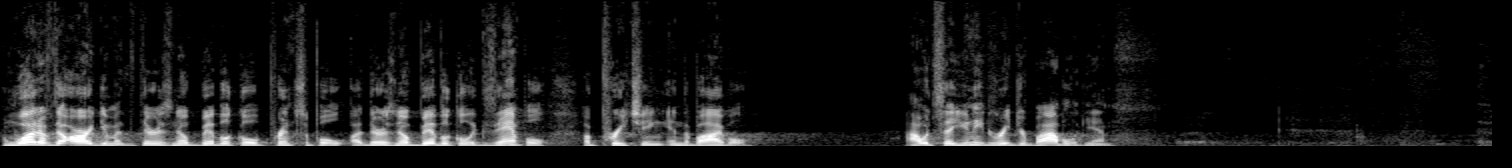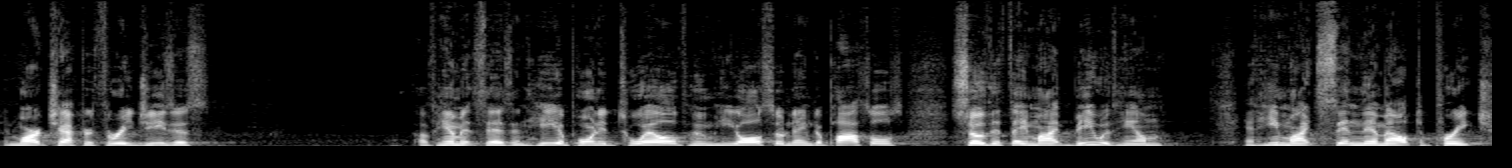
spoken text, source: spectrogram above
And what of the argument that there is no biblical principle, uh, there is no biblical example of preaching in the Bible? I would say you need to read your Bible again. In Mark chapter 3, Jesus of him it says, And he appointed twelve, whom he also named apostles, so that they might be with him, and he might send them out to preach.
